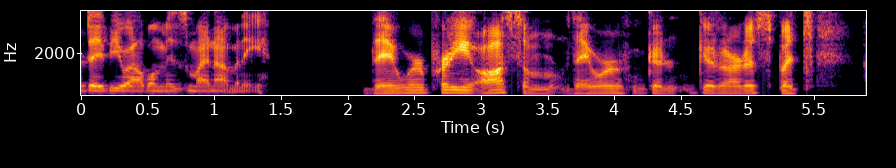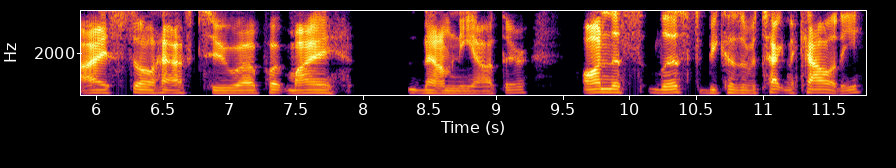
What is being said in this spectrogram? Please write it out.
debut album is my nominee. they were pretty awesome. They were good good artists, but I still have to uh, put my nominee out there on this list because of a technicality.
